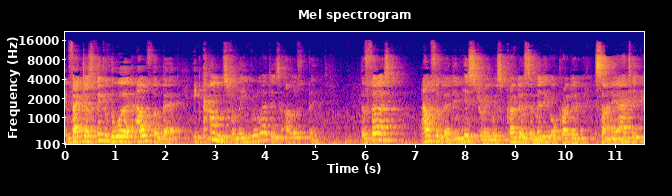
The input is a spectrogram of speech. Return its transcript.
In fact, just think of the word alphabet. It comes from the Hebrew letters aleph bet. The first alphabet in history was Proto-Semitic or Proto-Sinaitic,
